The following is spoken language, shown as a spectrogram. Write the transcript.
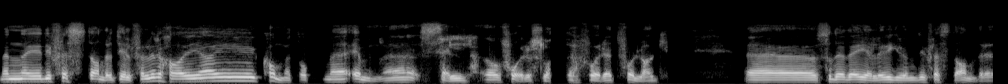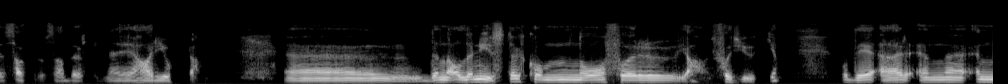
Men i de fleste andre tilfeller har jeg kommet opp med emnet selv og foreslått det for et forlag. Eh, Så det, det gjelder i grunnen de fleste andre sakprosabøkene jeg har gjort. da. Eh, Den aller nyeste kom nå for ja, forrige uke. Og det er en, en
